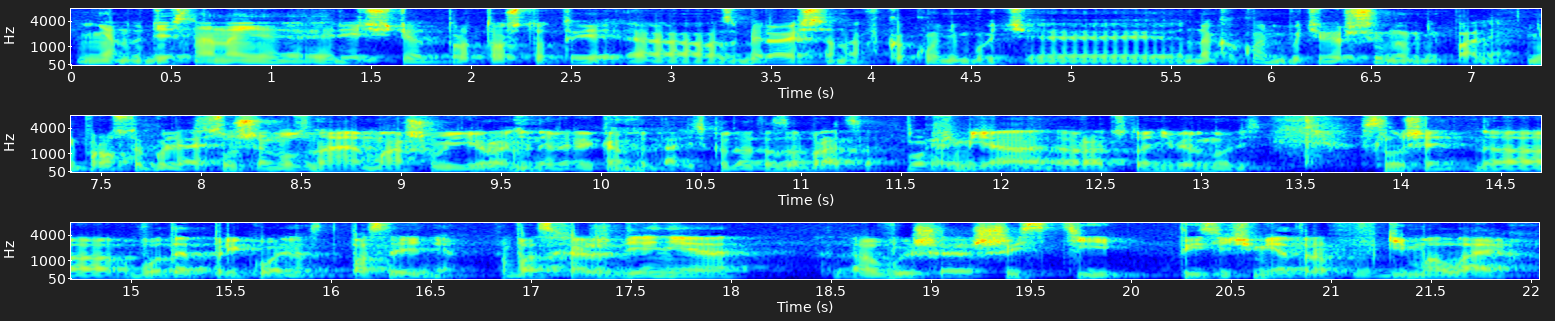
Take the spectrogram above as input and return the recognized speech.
Не, ну здесь, наверное, речь идет про то, что ты э, взбираешься на, какую-нибудь, э, на какую-нибудь вершину в Непале. Не просто гуляешь. Слушай, ну зная Машу и Иру, они наверняка пытались куда-то забраться. В общем, я рад, что они вернулись. Слушай, э, вот это прикольно, последнее. Восхождение э, выше 6 тысяч метров в Гималаях.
